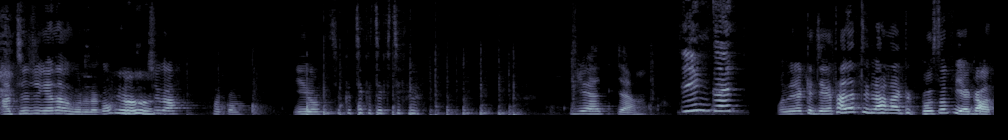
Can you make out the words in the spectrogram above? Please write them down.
아둘 중에 하나만 고르라고? 어. 추가 바꿔 이거 체크 체크 체크 체크 이었죠. 오늘 이렇게 제가 타르트를 하나 갖고 소피아가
